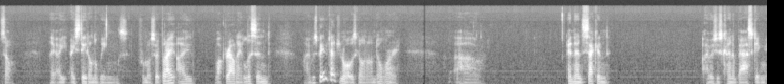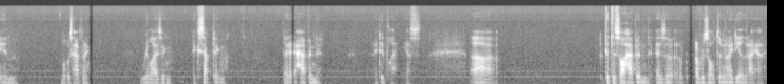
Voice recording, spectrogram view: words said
So I, I, I stayed on the wings for most of it, but I, I walked around, I listened, I was paying attention to what was going on, don't worry. Uh, and then second, I was just kind of basking in what was happening, realizing, accepting that it happened. I did play, yes. Uh, that this all happened as a, a, result of an idea that I had.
